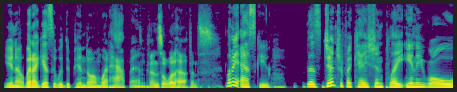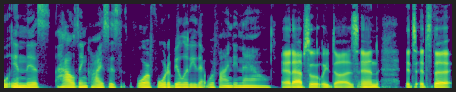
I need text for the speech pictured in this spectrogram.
You know, but I guess it would depend on what happened. Depends on what happens. Let me ask you, does gentrification play any role in this housing crisis for affordability that we're finding now? It absolutely does, and it's it's the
